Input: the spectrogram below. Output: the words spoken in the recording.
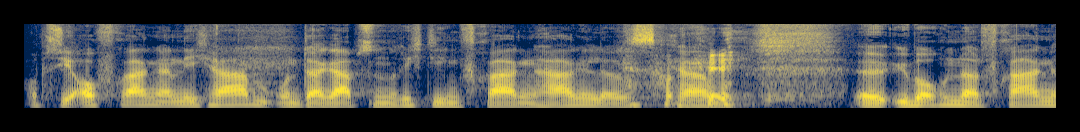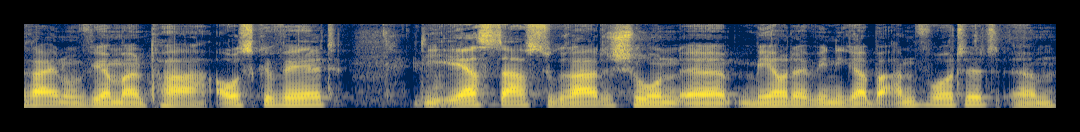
ob sie auch Fragen an dich haben. Und da gab es einen richtigen Fragenhagel. Also es okay. kamen äh, über 100 Fragen rein und wir haben ein paar ausgewählt. Die erste hast du gerade schon äh, mehr oder weniger beantwortet. Ähm,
